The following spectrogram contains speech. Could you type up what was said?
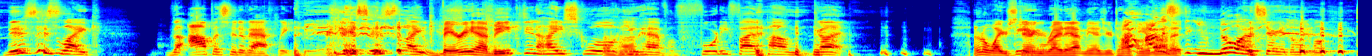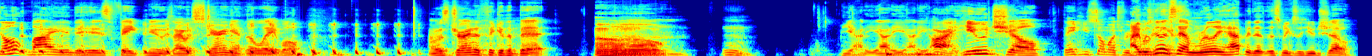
This is like the opposite of athlete beer. this is like Very heavy. Uh-huh. Peaked in high school, you have a 45 pound gut. I don't know why you're staring Beer. right at me as you're talking I about was, it. you know, I was staring at the label. Don't buy into his fake news. I was staring at the label. I was trying to think of the bit. Oh, Yada yada yada. All right, huge show. Thank you so much for. I was gonna us. say I'm really happy that this week's a huge show.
